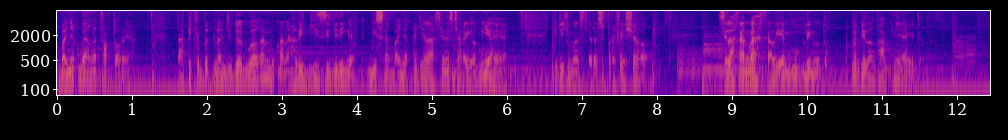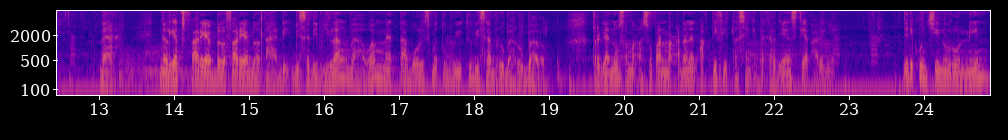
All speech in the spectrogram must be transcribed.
Banyak banget faktornya. Tapi kebetulan juga gue kan bukan ahli gizi jadi nggak bisa banyak ngejelasin secara ilmiah ya. Jadi cuma secara superficial. Silahkanlah kalian googling untuk lebih lengkapnya gitu. Nah, ngelihat variabel-variabel tadi bisa dibilang bahwa metabolisme tubuh itu bisa berubah-ubah loh. Tergantung sama asupan makanan dan aktivitas yang kita kerjain setiap harinya. Jadi kunci nurunin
